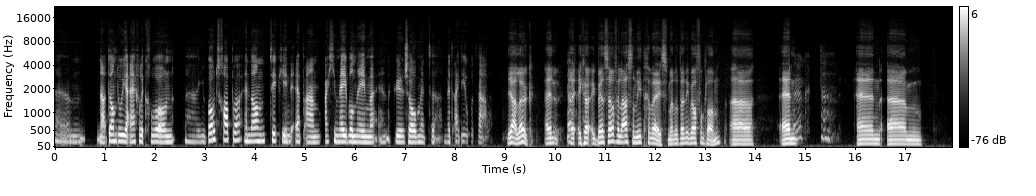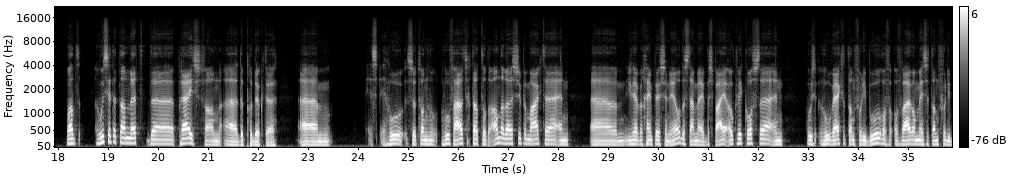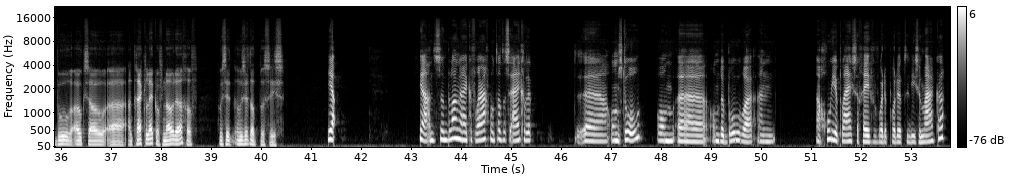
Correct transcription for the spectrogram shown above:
nou, dan doe je eigenlijk gewoon uh, je boodschappen. En dan tik je in de app aan wat je mee wil nemen. En dan kun je zo met, uh, met Ideal betalen. Ja, leuk. En ja. ik, ik ben zelf helaas nog niet geweest, maar dat ben ik wel van plan. en, leuk. En, um, want hoe zit het dan met de prijs van de producten? Um, is, hoe, soort van, hoe, hoe verhoudt zich dat tot andere supermarkten? En um, jullie hebben geen personeel, dus daarmee bespaar je ook weer kosten. En hoe, hoe werkt het dan voor die boeren? Of, of waarom is het dan voor die boeren ook zo uh, aantrekkelijk of nodig? Of hoe zit, hoe zit dat precies? Ja. ja, dat is een belangrijke vraag, want dat is eigenlijk uh, ons doel. Om, uh, om de boeren een een goede prijs te geven voor de producten die ze maken.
